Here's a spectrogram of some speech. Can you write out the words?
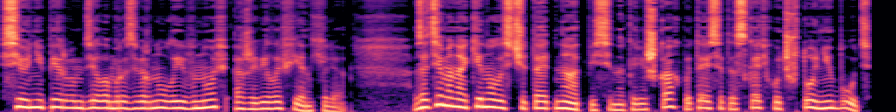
Сиони первым делом развернула и вновь оживила Фенхеля. Затем она кинулась читать надписи на корешках, пытаясь отыскать хоть что-нибудь,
